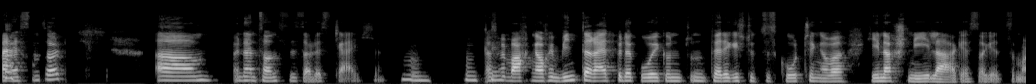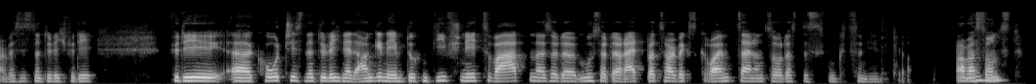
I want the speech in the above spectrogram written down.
Meistens halt. Ähm, und ansonsten ist alles Gleiche. Hm, okay. Also wir machen auch im Winter Reitpädagogik und, und pferdegestütztes Coaching, aber je nach Schneelage, sage ich jetzt mal. Weil es ist natürlich für die für die äh, Coaches natürlich nicht angenehm, durch den Tiefschnee zu warten. Also da muss halt der Reitplatz halbwegs geräumt sein und so, dass das funktioniert, ja. Aber mhm. sonst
